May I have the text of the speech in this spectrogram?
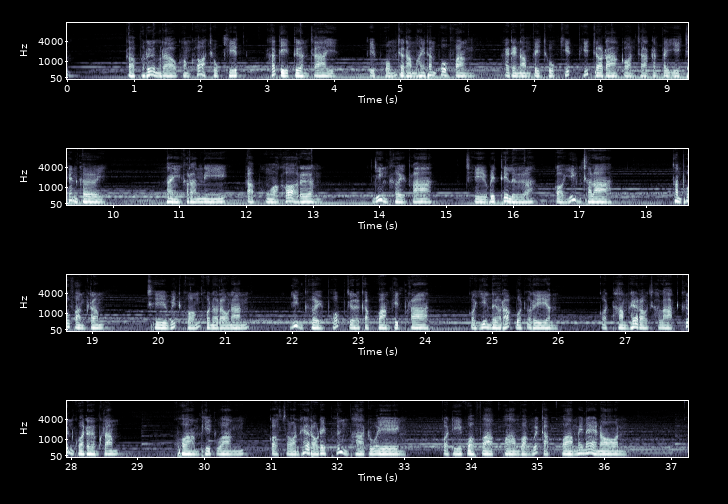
กับเรื่องราวของข้อฉุกคิด คติเตือนใจ ที่ผมจะนำให้ท่านผู้ฟัง ให้ได้นำไปฉุกคิดพิจารณาก่อนจากกันไปอีกเช่นเคย ในครั้งนี้กับหัวข้อเรื่อง ยิ่งเคยพลาด ชีวิตที่เหลือก็ยิ่งฉลาด ท่านผู้ฟังครับ ชีวิตของคนเรานั้น ยิ่งเคยพบเจอกับความผิดพลาด ก็ยิ่งได้รับบทเรียน ก็ทำให้เราฉลาดขึ้นกว่าเดิมครับ ความผิดหวัง ก็สอนให้เราได้พึ่งพาตัวเอง ก็ดีกว่าฝากความหวังไว้กับความไม่แน่นอน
